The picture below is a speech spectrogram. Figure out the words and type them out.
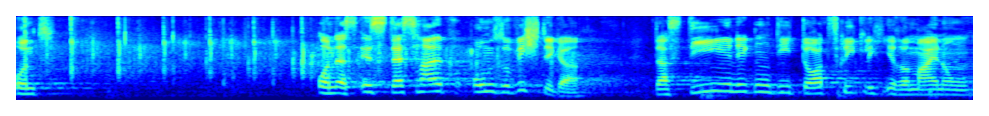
Und, und es ist deshalb umso wichtiger, dass diejenigen, die dort friedlich ihre Meinung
